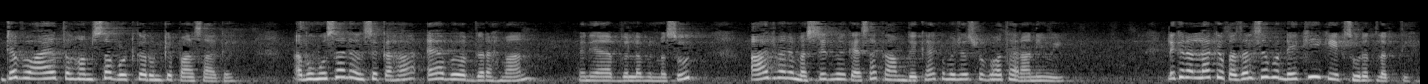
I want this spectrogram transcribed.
جب وہ آئے تو ہم سب اٹھ کر ان کے پاس آ گئے۔ ابو موسا نے ان سے کہا، اے ابو عبد الرحمان یعنی اے عبداللہ بن مسعود، آج میں نے مسجد میں ایک ایسا کام دیکھا ہے کہ مجھے اس پہ بہت حیرانی ہوئی۔ لیکن اللہ کے فضل سے وہ نیکی کی ایک صورت لگتی ہے۔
